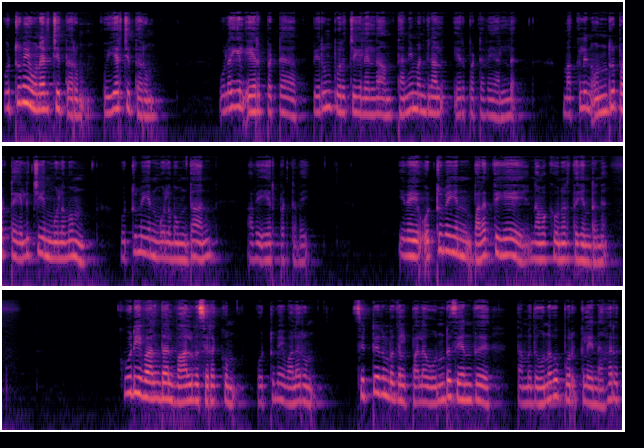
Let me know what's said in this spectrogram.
ஒற்றுமை உணர்ச்சி தரும் உயர்ச்சி தரும். உலகில் ஏற்பட்ட பெரும் புரட்சிகள் எல்லாம் தனி மனிதனால் ஏற்பட்டவை அல்ல. மக்களின் ஒன்றுபட்ட எழுச்சியின் மூலமும் ஒற்றுமையின் மூலமும் தான் அவை ஏற்பட்டவை. இவை ஒற்றுமையின் பலத்தையே நமக்கு உணர்த்துகின்றன. கூடி வாழ்ந்தால் வாழ்வு சிறக்கும். ஒற்றுமை வளரும். சிற்றெரும்புகள் பல ஒன்று சேர்ந்து தமது உணவுப் பொருட்களை நகர்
